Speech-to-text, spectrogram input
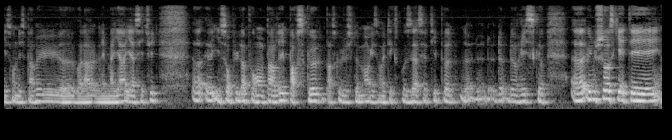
ils ont disparu, euh, voilà, les Mayas et ainsi de suite. Euh, ils ne sont plus là pour en parler parce que, parce que justement ils ont été exposés à ce type de, de, risques. Euh, une chose qui a été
